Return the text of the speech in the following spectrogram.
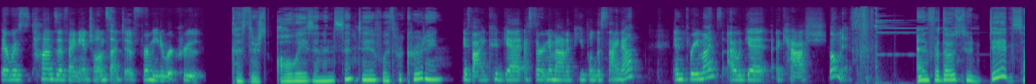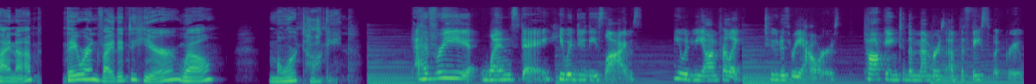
There was tons of financial incentive for me to recruit. Because there's always an incentive with recruiting. If I could get a certain amount of people to sign up, in three months, I would get a cash bonus. And for those who did sign up, they were invited to hear, well, more talking. Every Wednesday, he would do these lives. He would be on for like two to three hours talking to the members of the Facebook group.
